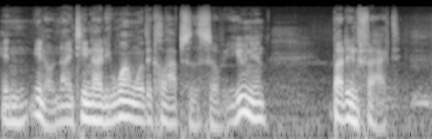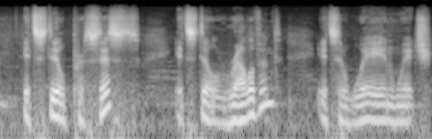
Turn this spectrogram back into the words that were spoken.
in you know 1991 with the collapse of the Soviet Union, but in fact, it still persists. It's still relevant. It's a way in which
